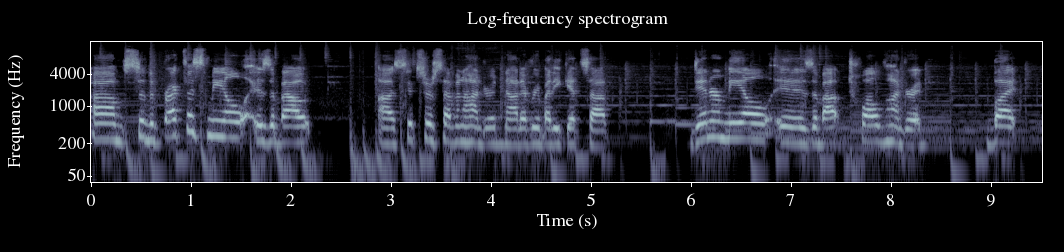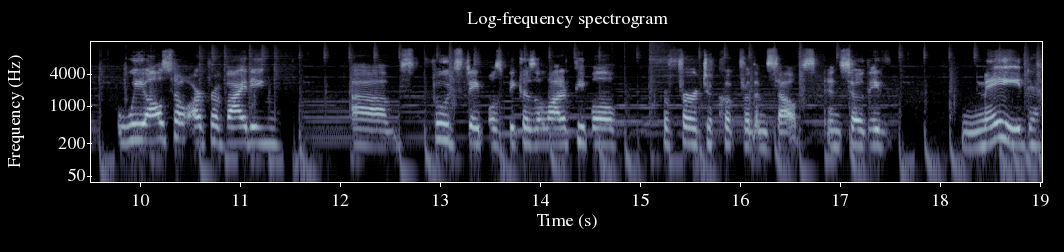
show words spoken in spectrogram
Um, so the breakfast meal is about uh, six or seven hundred. Not everybody gets up. Dinner meal is about twelve hundred, but we also are providing um, food staples because a lot of people prefer to cook for themselves, and so they've made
